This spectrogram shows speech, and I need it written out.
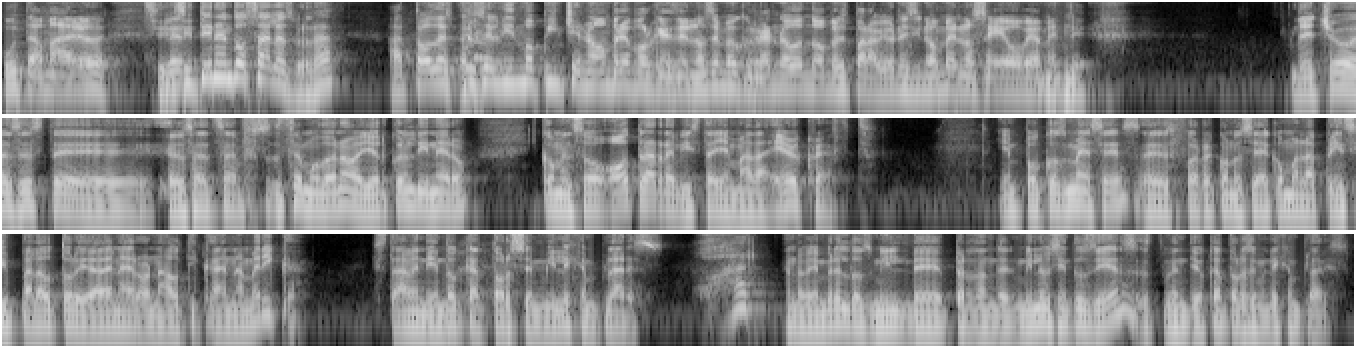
Puta madre. Les- Sí tienen dos alas, ¿verdad? A todos les puse el mismo pinche nombre porque no se me ocurrieron nuevos nombres para aviones y no me lo sé, obviamente. De hecho, es este, o sea, se, mudó a Nueva York con el dinero y comenzó otra revista llamada Aircraft. Y en pocos meses fue reconocida como la principal autoridad en aeronáutica en América. Estaba vendiendo 14 mil ejemplares. What? En noviembre del 2000, de, perdón, del 1910 vendió 14 mil ejemplares.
